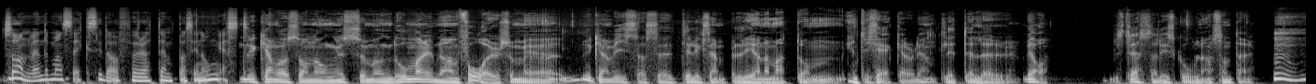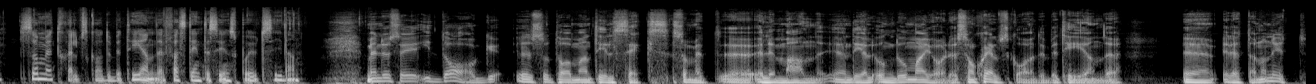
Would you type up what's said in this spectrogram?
så använder man sex idag för att dämpa sin ångest. Det kan vara sån ångest som ungdomar ibland får, som är, kan visa sig till exempel genom att de inte käkar ordentligt eller ja, stressade i skolan, sånt där. Mm, som ett självskadebeteende, fast det inte syns på utsidan. Men du säger idag eh, så tar man till sex som ett, eh, eller man, en del ungdomar gör det, som självskadebeteende. Eh, är detta något nytt?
